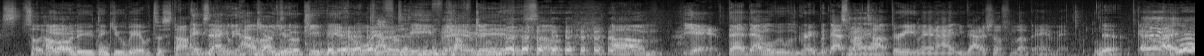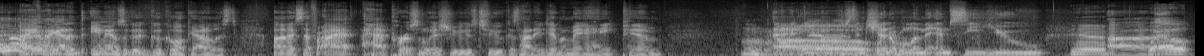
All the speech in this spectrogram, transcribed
so How yeah. long do you think you'll be able to stop? Exactly. me, How long you gonna keep me away from me, man? Captain. Yeah. So, um, yeah, that that movie was great. But that's my Yeah. top three, man. I, you gotta show some love to Ant Man. Yeah. Yeah, yeah. I, I got a Ant Man was a good good call catalyst. Uh, except for I had personal issues too because how they did my man Hank Pym. And, you know, just in Oh, general in the MCU, Yeah. uh, Well,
